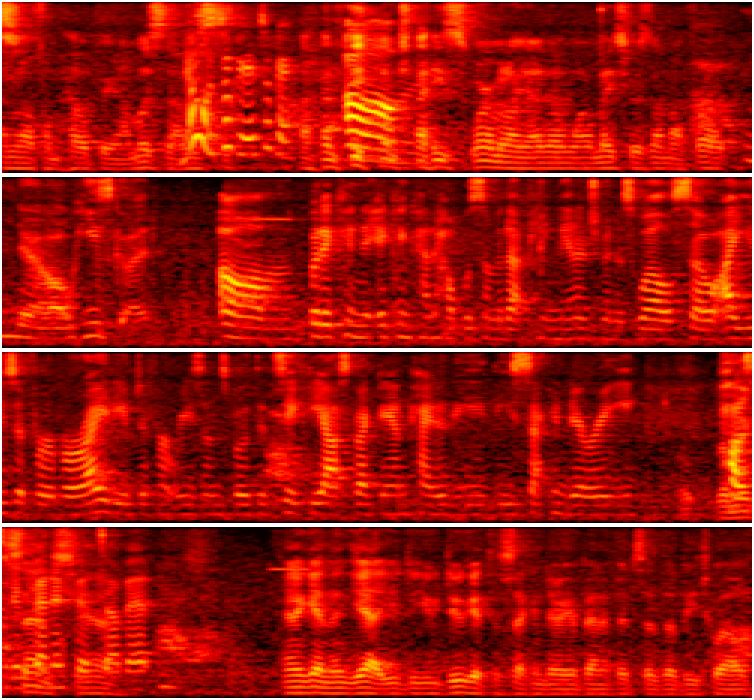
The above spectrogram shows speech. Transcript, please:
I don't know if I'm helping. I'm listening. No, it's okay. It's okay. I'm, Um, Chinese squirming on you. I don't want to make sure it's not my fault. no, he's good. Um, but it can it can kind of help with some of that pain management as well. So I use it for a variety of different reasons, both its safety aspect and kind of the the secondary That positive sense, benefits yeah. of it. And again, then yeah, you do, you do get the secondary benefits of the B12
